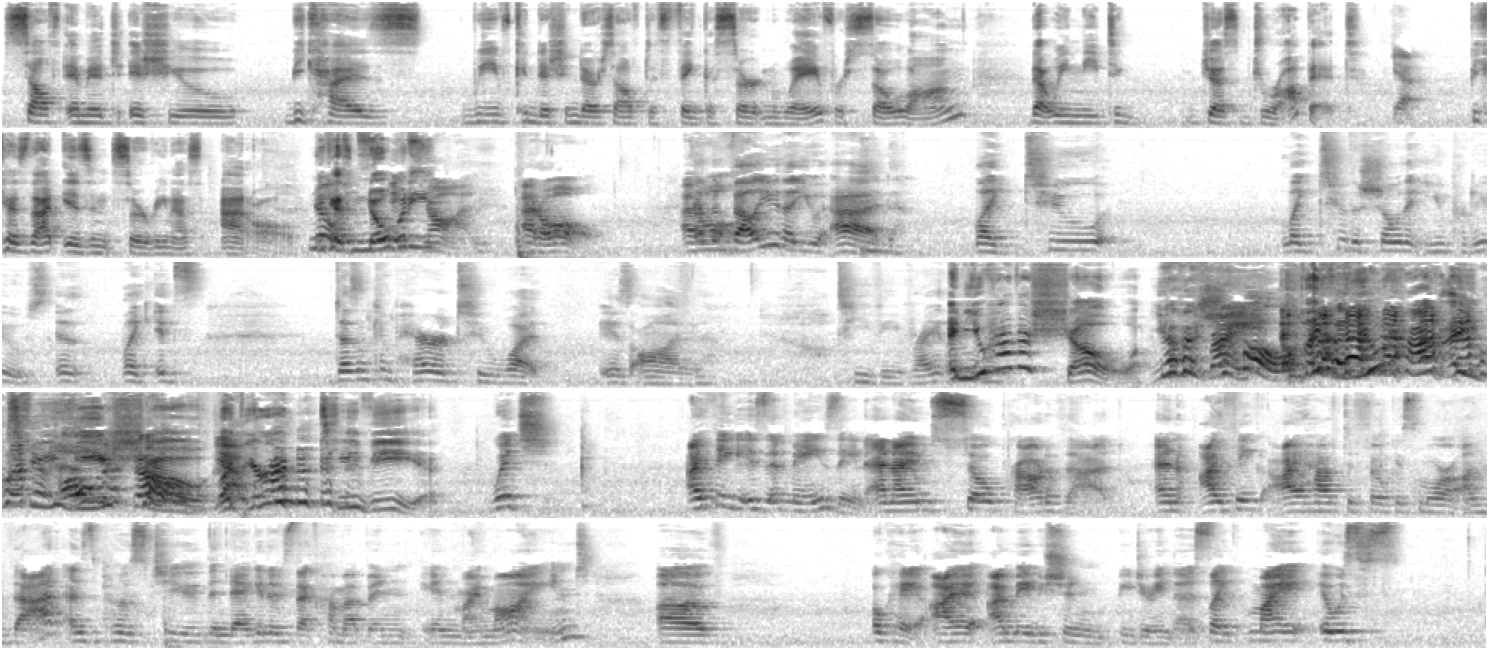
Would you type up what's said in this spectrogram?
self image issue because we've conditioned ourselves to think a certain way for so long that we need to just drop it. Yeah. because that isn't serving us at all. No, because it's, nobody it's not at all. At and all. the value that you add like to like to the show that you produce is like it's doesn't compare to what is on TV, right? Like, and you have a show. you have a Right. show. Like you have a TV show. show. Yeah. Like you're on TV. which I think is amazing, and I'm so proud of that. And I think I have to focus more on that as opposed to the negatives that come up in in my mind of okay, I I maybe shouldn't be doing this. Like my it was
